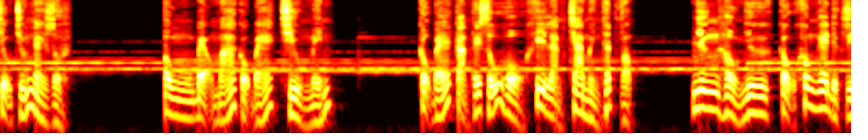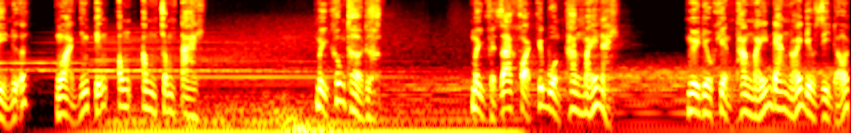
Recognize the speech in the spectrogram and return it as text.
triệu chứng này rồi. Ông bẹo má cậu bé chiều mến. Cậu bé cảm thấy xấu hổ khi làm cha mình thất vọng. Nhưng hầu như cậu không nghe được gì nữa ngoài những tiếng ong ong trong tai. Mình không thở được. Mình phải ra khỏi cái buồng thang máy này. Người điều khiển thang máy đang nói điều gì đó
